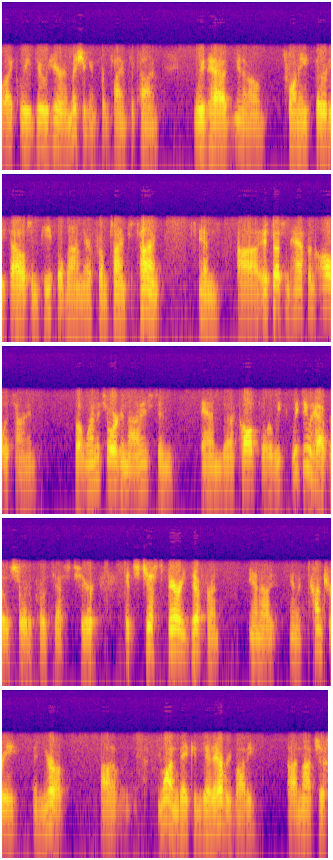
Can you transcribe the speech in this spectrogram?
like we do here in Michigan from time to time. We've had you know twenty, thirty thousand people down there from time to time, and uh, it doesn't happen all the time, but when it's organized and and uh, called for, we we do have those sort of protests here. It's just very different in a in a country in Europe. Uh, one, they can get everybody, uh, not just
